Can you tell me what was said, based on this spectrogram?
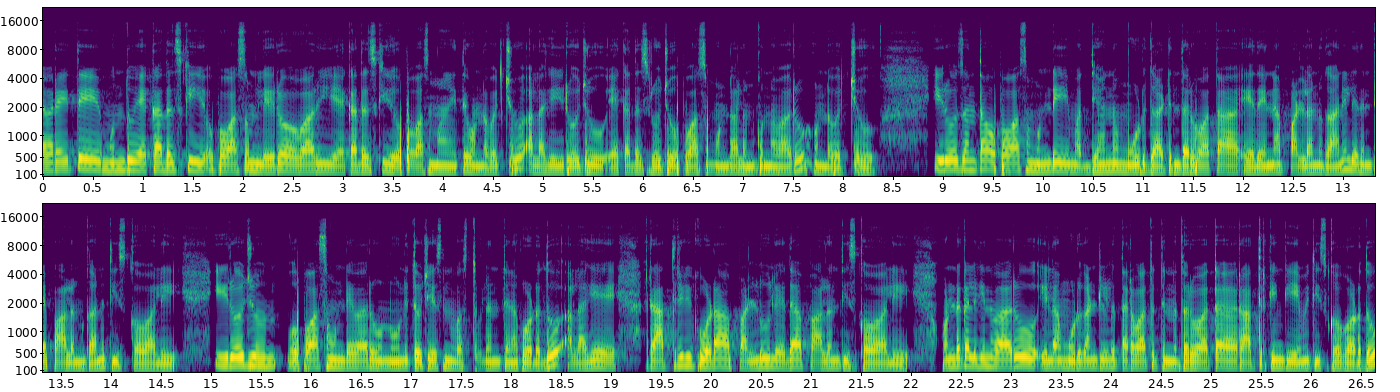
ఎవరైతే ముందు ఏకాదశికి ఉపవాసం లేరో వారు ఈ ఏకాదశికి ఉపవాసం అయితే ఉండవచ్చు. అలాగే ఈరోజు ఏకాదశి రోజు ఉపవాసం ఉండాలనుకున్న వారు ఉండవచ్చు. ఈ రోజంతా ఉపవాసం ఉండి మధ్యాహ్నం మూడు దాటిన తర్వాత ఏదైనా పళ్ళను కానీ లేదంటే పాలను కానీ తీసుకోవాలి. ఈరోజు ఉపవాసం ఉండేవారు నూనెతో చేసిన వస్తువులను తినకూడదు. అలాగే రాత్రికి కూడా పళ్ళు లేదా పాలను తీసుకోవాలి. ఉండగలిగిన వారు ఇలా మూడు గంటల తర్వాత తిన్న తర్వాత రాత్రికి ఇంకేమీ తీసుకోకూడదు.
